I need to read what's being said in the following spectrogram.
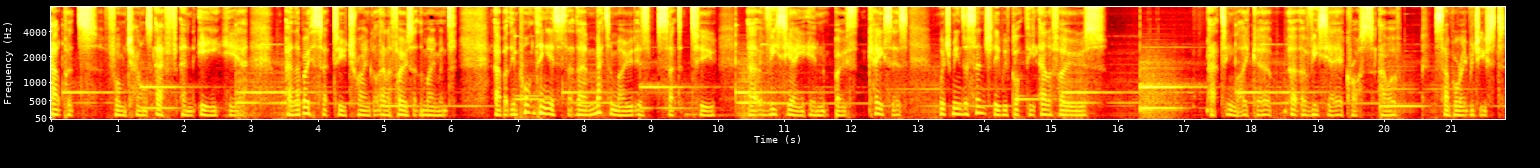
outputs from channels F and E here, and they're both set to triangle LFOs at the moment. Uh, but the important thing is, is, that their meta mode is set to uh, VCA in both cases, which means essentially we've got the LFOs acting like a, a, a VCA across our sample rate reduced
